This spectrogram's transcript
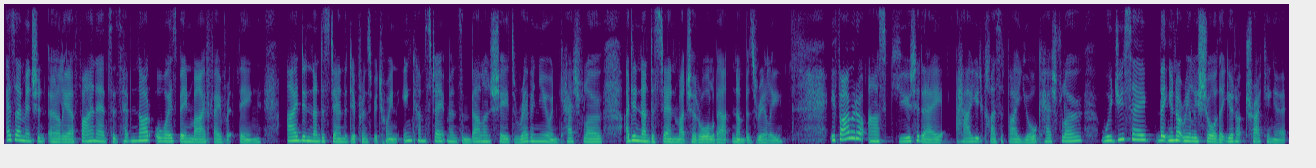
As I mentioned earlier, finances have not always been my favourite thing. I didn't understand the difference between income statements and balance sheets, revenue and cash flow. I didn't understand much at all about numbers, really. If I were to ask you today how you'd classify your cash flow, would you say that you're not really sure, that you're not tracking it?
